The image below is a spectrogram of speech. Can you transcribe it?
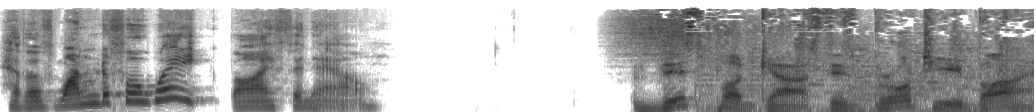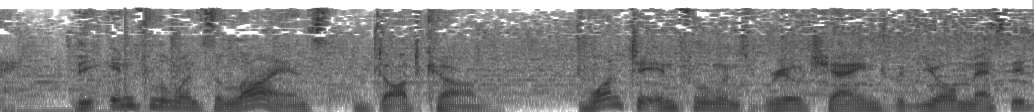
Have a wonderful week. Bye for now. This podcast is brought to you by theinfluencealliance.com. Want to influence real change with your message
